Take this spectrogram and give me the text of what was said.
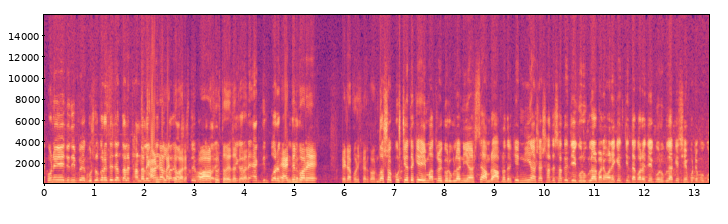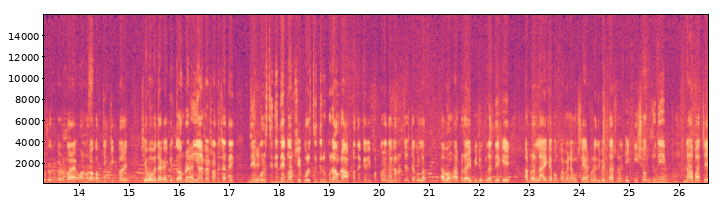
এখন এ যদি গোসল করাতে যান তাহলে ঠান্ডা ঠান্ডা লাগতে পারে, অসুস্থ হয়ে যেতে পারে। একদিন পরে একদিন পরে এটা পরিষ্কার করব। দর্শক কুষ্টিয়া থেকে এই মাত্র এই গরুগুলা নিয়ে আসছে। আমরা আপনাদেরকে নিয়ে আসার সাথে সাথে যে গরুগুলার মানে অনেকে চিন্তা করে যে গরুগুলাকে শ্যাম্পু টেম্পু গোসল করায় অন্যরকম চিকচিক করে সেভাবে দেখায়। কিন্তু আমরা নিয়ে আসার সাথে সাথে যে পরিস্থিতি দেখলাম সেই পরিস্থিতির উপরে আমরা আপনাদেরকে রিপোর্ট করে দেখানোর চেষ্টা করলাম। এবং আপনারা এই ভিডিওগুলো দেখে আপনারা লাইক এবং কমেন্ট এবং শেয়ার করে দিবেন। আসলে এই কৃষক যদি না বাঁচে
